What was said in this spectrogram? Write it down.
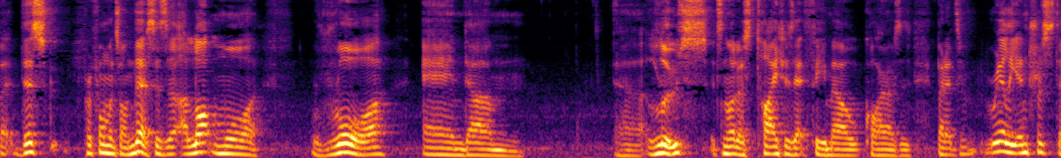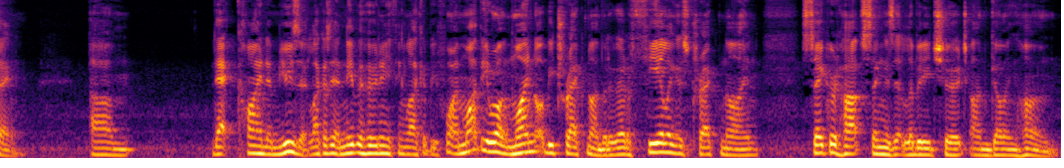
but this performance on this is a, lot more raw and um, uh, loose. It's not as tight as that female choir is, but it's really interesting. Um, that kind of music. Like I said, I never heard anything like it before. I might be wrong. It might not be track nine, but I've got a feeling it's track nine. Sacred Harp Singers at Liberty Church. I'm going home.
